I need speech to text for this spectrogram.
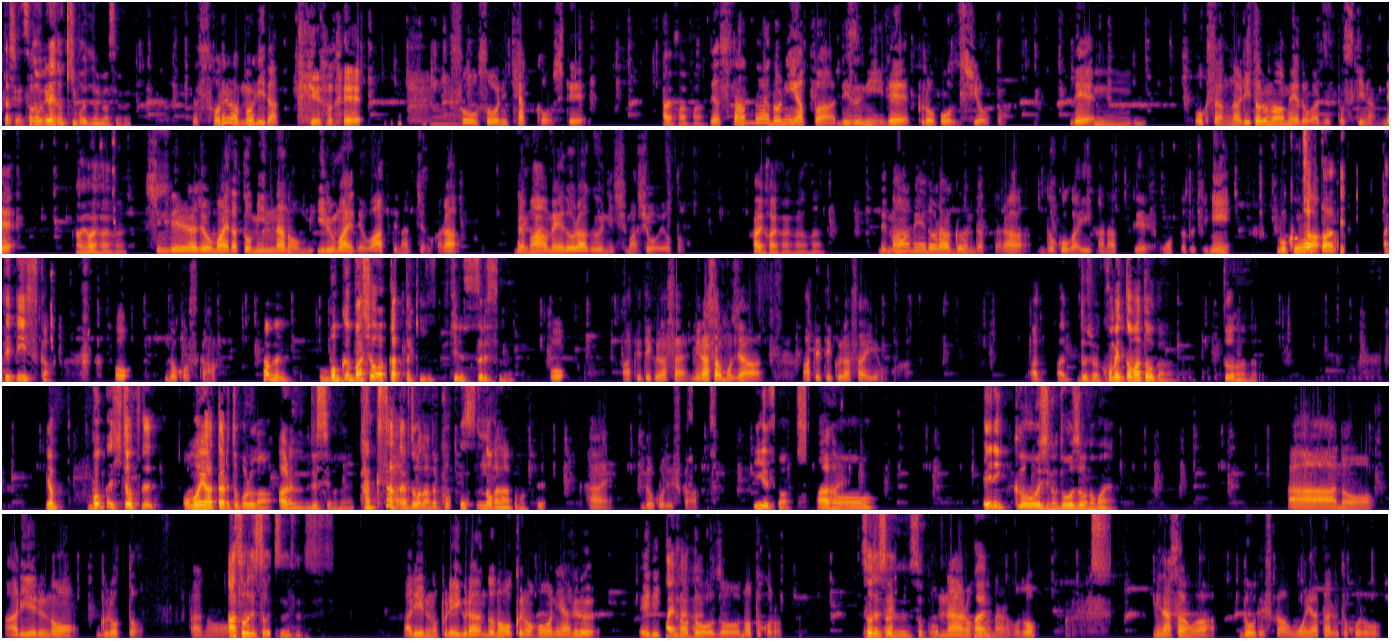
確かにそのぐらいの規模になりますよね。と。それは無理だっていうので、う。早々に却下をして、はいはいはい。じゃあスタンダードにやっぱディズニーでプロポーズしようと。で、うんうんうん。奥さんがリトルマーメイドがずっと好きなんで、はいはいはいはい。シンデレラ城前だとみんなのいる前でわってなっちゃうから、はいはいマーメイドラグーンにしましょうよと。はいはいはいはいはい。で、マーメイドラグーンだったら、どこがいいかなって思った時に、僕は、ちょっと当て、当てていいっすか？どこっすか？多分、僕場所分かった気、気するっすね。当ててください。皆さんもじゃあ、当ててくださいよ。あ、あ、どうしよう。コメント待とうかな。どうなんだろう。いや、僕一つ思い当たるところがあるんですよね。たくさんならどうなんだろう。ここすんのかなと思って。はい。どこですか？いいですか？あのーエリック王子の銅像の前。あーあの、アリエルのグロット。あの、あ、そうです、そうです、そうです。アリエルのプレイグラウンドの奥の方にある、エリックの銅像のところ。そうです、そうです、そこ。なるほど、はいなるほど。皆さんはどうですか？思い当たるところを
